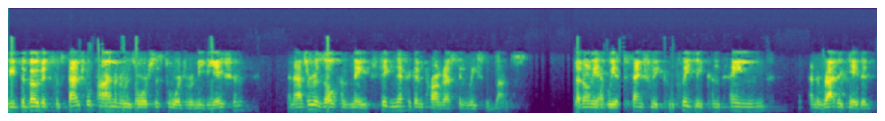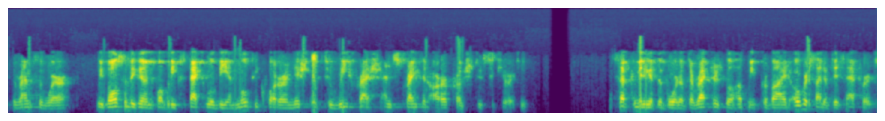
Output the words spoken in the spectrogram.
We've devoted substantial time and resources towards remediation, and as a result, have made significant progress in recent months. Not only have we essentially completely contained and eradicated the ransomware, we've also begun what we expect will be a multi-quarter initiative to refresh and strengthen our approach to security. A subcommittee of the board of directors will help me provide oversight of this effort,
